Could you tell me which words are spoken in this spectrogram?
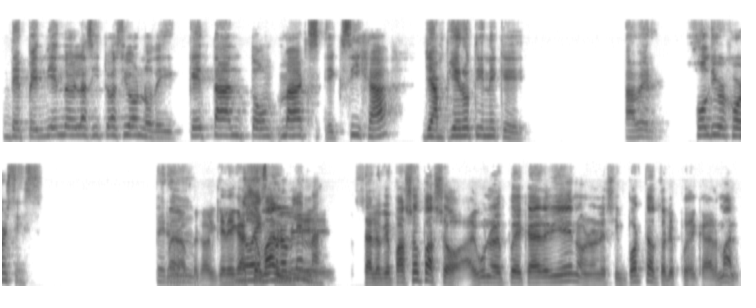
dependiendo de la situación o de qué tanto Max exija, Giampiero tiene que, a ver, hold your horses. Pero, Bueno, pero al que le no cayó es mal, problema. eh, o sea, lo que pasó, pasó. A algunos les puede caer bien o no les importa, a otros les puede caer mal,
